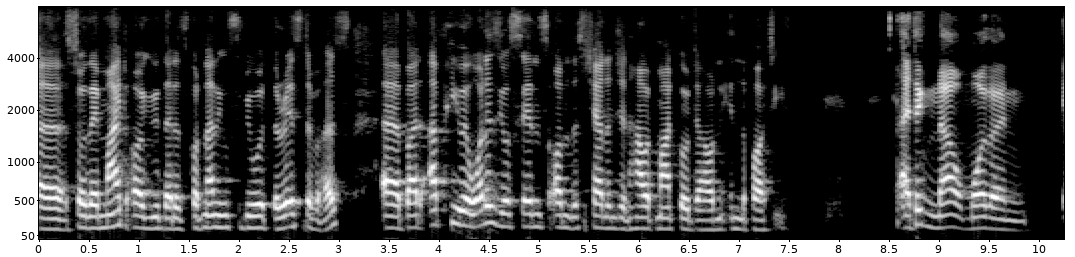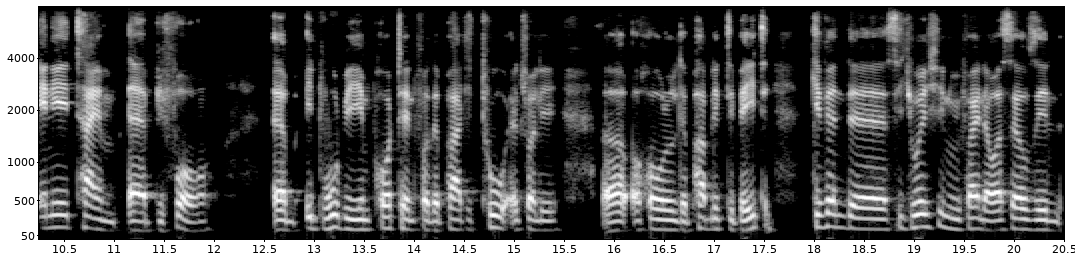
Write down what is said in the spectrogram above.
so they might argue that it's got nothing to do with the rest of us. but Aphiwe, what is your sense on this challenge and how it might go down in the party? I think now more than any time uh, before, um, it would be important for the party to actually uh, hold a public debate, given the situation we find ourselves in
